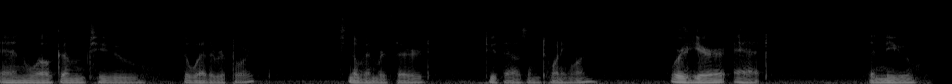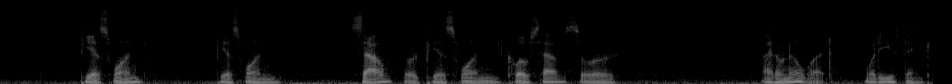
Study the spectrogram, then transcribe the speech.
and welcome to the Weather Report. It's November 3rd, 2021. We're here at the new PS1, PS1 South, or PS1 Close House, or I don't know what. What do you think?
